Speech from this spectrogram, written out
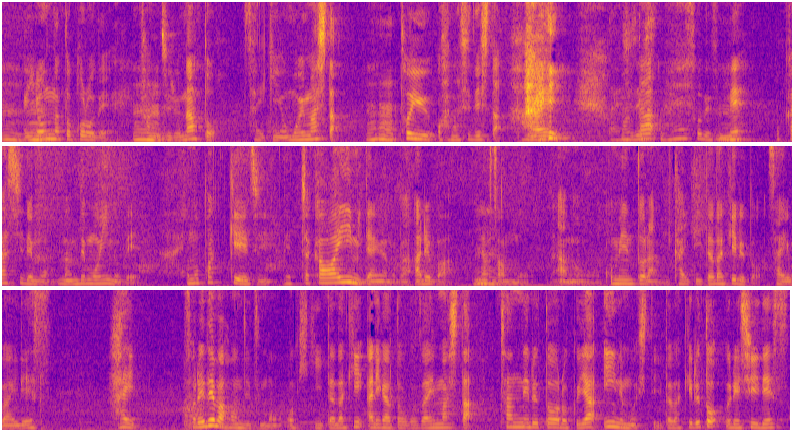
うん。いろんなところで感じるなと最近思いました、うん。というお話でした。はい。大ま事ですたねそうですね、お菓子でも何でもいいので、このパッケージめっちゃ可愛いみたいなのがあれば皆さんも、あのコメント欄に書いていただけると幸いです。はい。それでは本日もお聞きいただきありがとうございました。チャンネル登録やいいねもしていただけると嬉しいです。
